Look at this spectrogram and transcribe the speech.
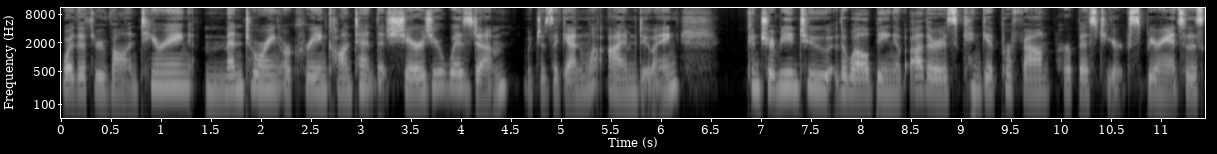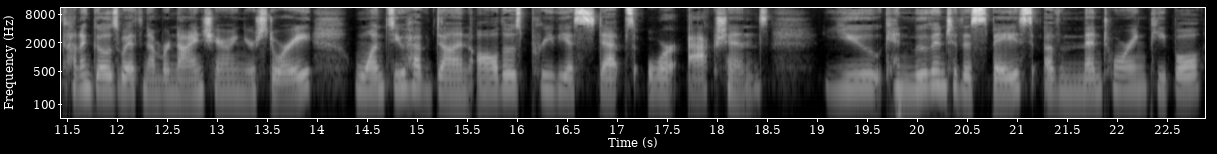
whether through volunteering, mentoring, or creating content that shares your wisdom, which is again what I'm doing. Contributing to the well being of others can give profound purpose to your experience. So, this kind of goes with number nine, sharing your story. Once you have done all those previous steps or actions, you can move into the space of mentoring people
